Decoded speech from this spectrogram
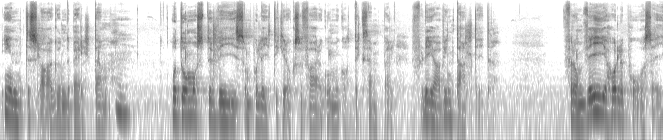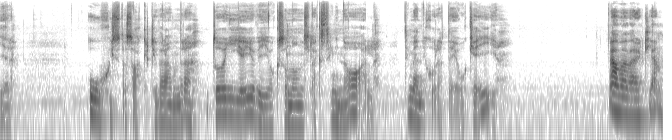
Inte slag under bälten. Och då måste vi som politiker också föregå med gott exempel, för det gör vi inte alltid. För om vi håller på och säger oschyssta saker till varandra, då ger ju vi också någon slags signal till människor att det är okej. Ja men verkligen.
